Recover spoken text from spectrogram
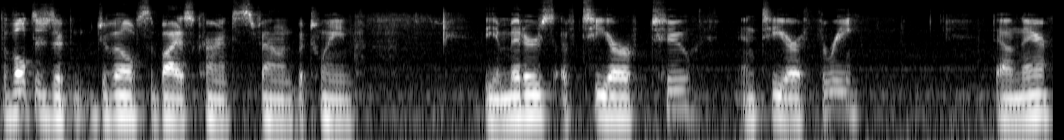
the voltage that develops the bias current is found between the emitters of TR2 and TR3 down there.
